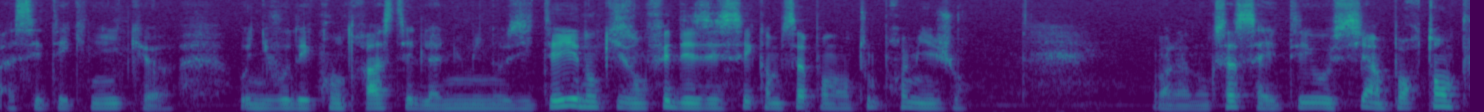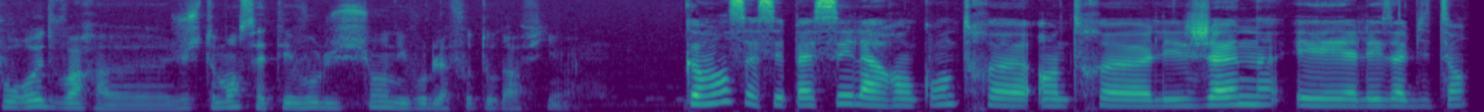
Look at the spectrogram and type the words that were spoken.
assez technique au niveau des contrastes et de la luminosité. Et donc ils ont fait des essais comme ça pendant tout le premier jour. Voilà, donc ça, ça a été aussi important pour eux de voir justement cette évolution au niveau de la photographie. Comment ça s'est passé la rencontre euh, entre euh, les jeunes et les habitants?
